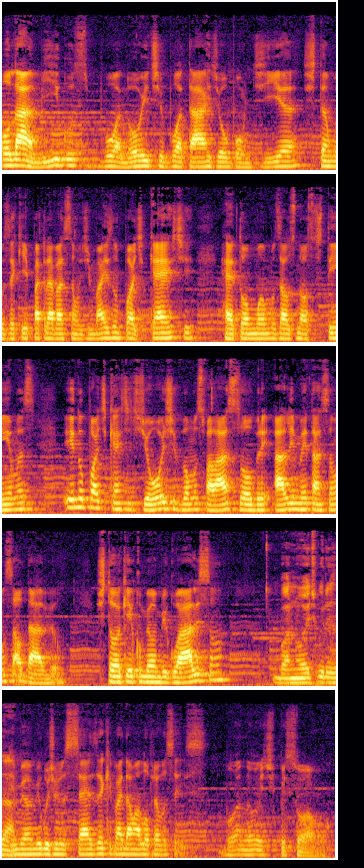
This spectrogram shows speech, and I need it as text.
Olá, amigos. Boa noite, boa tarde ou bom dia. Estamos aqui para a gravação de mais um podcast. Retomamos aos nossos temas e no podcast de hoje vamos falar sobre alimentação saudável. Estou aqui com meu amigo Alisson. Boa noite, gurizada. E meu amigo Júlio César que vai dar um alô para vocês. Boa noite, pessoal.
